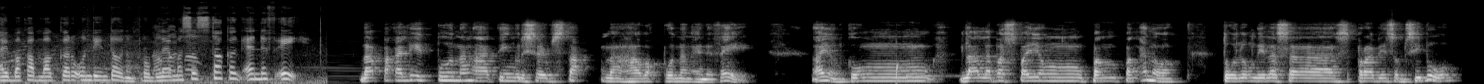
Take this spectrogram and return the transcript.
ay baka magkaroon din daw ng problema sa stock ang NFA. napakaliit po ng ating reserve stock na hawak po ng NFA. Ayun, kung lalabas pa yung pang, pang ano, tulong nila sa province of Cebu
